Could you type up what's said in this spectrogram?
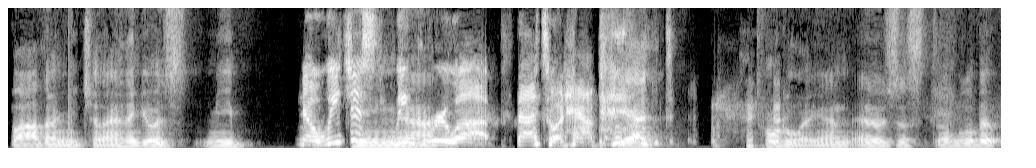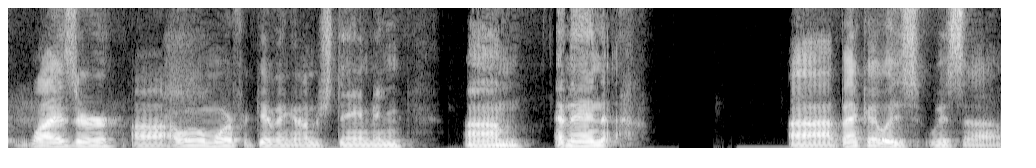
bothering each other. I think it was me. No, we just being, we uh, grew up. That's what happened. Yeah, totally. And, and, it was just a little bit wiser, uh, a little more forgiving and understanding. Um, and then uh, Becca was was uh,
